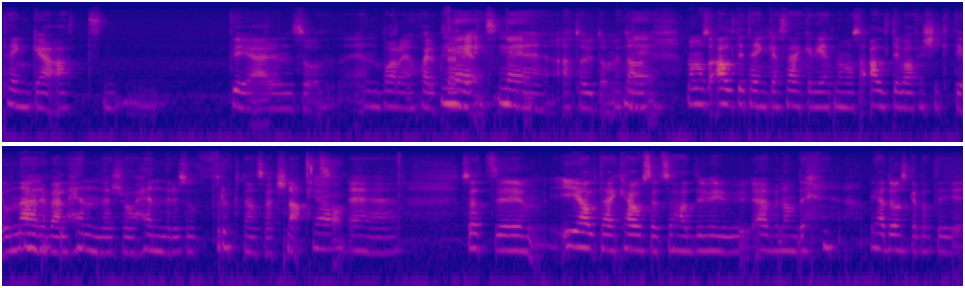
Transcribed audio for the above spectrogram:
tänka att det är en så, en, bara en självklarhet Nej, nej. Eh, att ta ut dem. Utan Nej. man måste alltid tänka säkerhet, man måste alltid vara försiktig och när Mm. det väl händer så händer det så fruktansvärt snabbt. Ja. Eh, så att eh, i allt det här kaoset så hade vi, även om det, vi hade önskat att det,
